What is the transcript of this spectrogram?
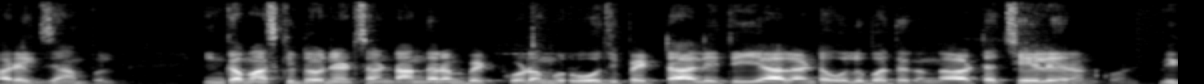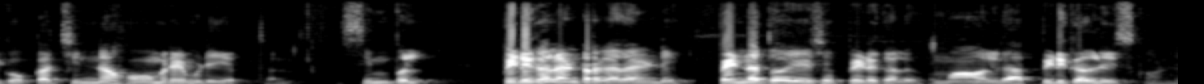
ఫర్ ఎగ్జాంపుల్ ఇంకా మస్కిటో నెట్స్ అంటే అందరం పెట్టుకోవడం రోజు పెట్టాలి తీయాలంటే ఒలుబద్ధకం కాబట్టి చేయలేరు అనుకోండి మీకు ఒక చిన్న హోమ్ రెమెడీ చెప్తాను. సింపుల్. పిడకలు అంటారు కదండి పెండతో చేసే పిడకలు. మామూలుగా పిడకలు తీసుకోండి.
